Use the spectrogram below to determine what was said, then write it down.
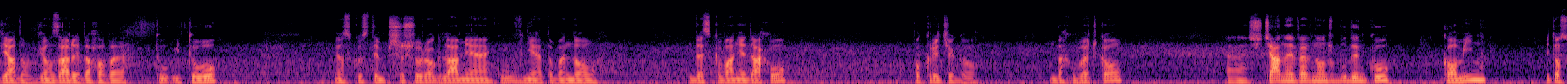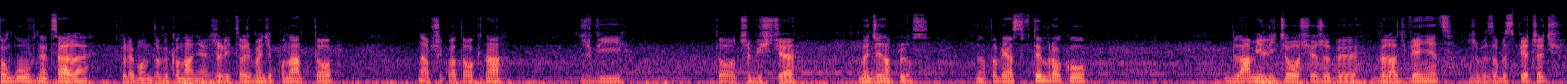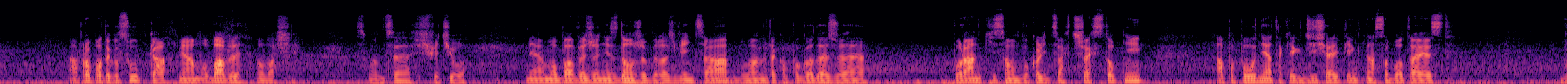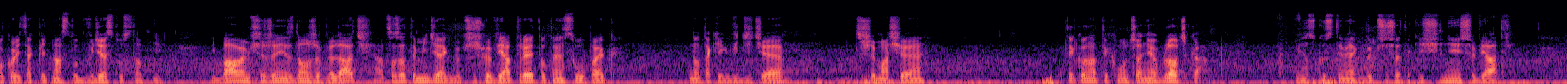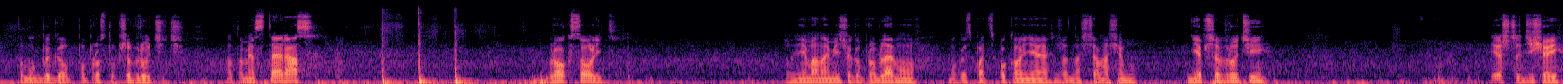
wjadą wiązary dachowe tu i tu. W związku z tym przyszły rok dla mnie głównie to będą deskowanie dachu, pokrycie go dachóweczką, e, ściany wewnątrz budynku, komin i to są główne cele, które mam do wykonania. Jeżeli coś będzie ponadto, na przykład okna, drzwi, to oczywiście będzie na plus. Natomiast w tym roku dla mnie liczyło się, żeby wylać wieniec, żeby zabezpieczyć. A propos tego słupka, miałem obawy, o właśnie, słońce świeciło. Miałem obawy, że nie zdążę wylać wieńca, bo mamy taką pogodę, że poranki są w okolicach 3 stopni, a popołudnia, tak jak dzisiaj, piękna sobota jest w okolicach 15-20 stopni. I bałem się, że nie zdążę wylać, a co za tym idzie, jakby przyszły wiatry, to ten słupek, no tak jak widzicie, trzyma się tylko na tych łączeniach bloczka. W związku z tym, jakby przyszedł jakiś silniejszy wiatr, to mógłby go po prostu przewrócić. Natomiast teraz rock solid, że nie ma najmniejszego problemu, mogę spać spokojnie, żadna ściana się nie przewróci. Jeszcze dzisiaj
